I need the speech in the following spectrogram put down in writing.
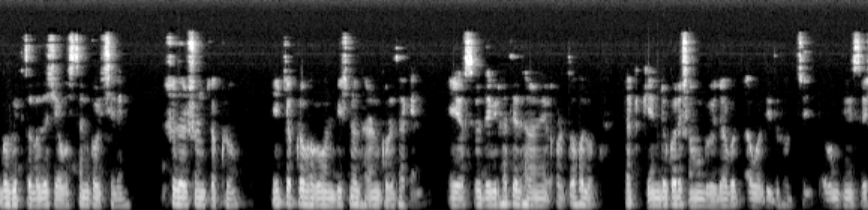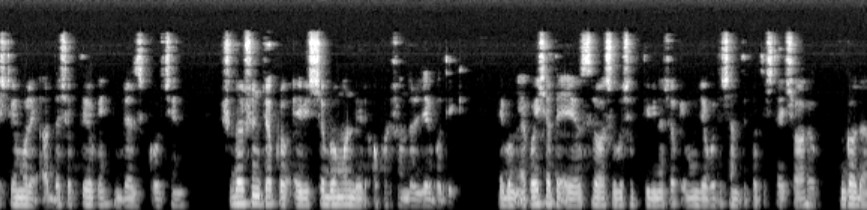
গভীর তলদেশে অবস্থান করছিলেন। সুদর্শন চক্র, এই চক্র ভগবান বিষ্ণু ধারণ করে থাকেন। এই অস্ত্র দেবীর হাতে ধারণের অর্থ হলো, তাকে কেন্দ্র করে সমগ্র জগৎ আবর্তিত হচ্ছে এবং তিনি সৃষ্টির মূলে আদ্যাশক্তি রূপে বিরাজ করছেন। সুদর্শন চক্র এই বিশ্ব ব্রহ্মাণ্ডের অপর সৌন্দর্যের প্রতীক এবং একই সাথে এই অস্ত্র অশুভ শক্তি বিনাশক এবং জগতের শান্তি প্রতিষ্ঠায় সহায়ক গদা।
